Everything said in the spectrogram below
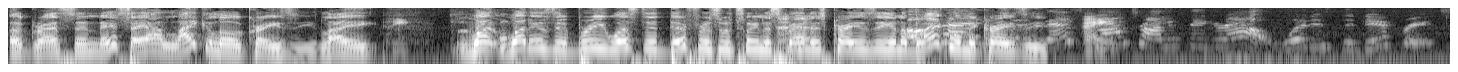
aggression, they say I like a little crazy. Like, what what is it, Brie? What's the difference between a Spanish crazy and a black Okay, woman crazy? That's what I'm trying to figure out. What is the difference?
